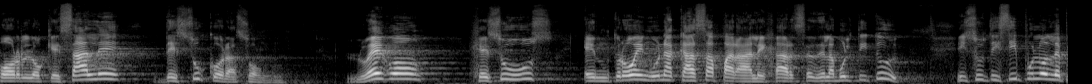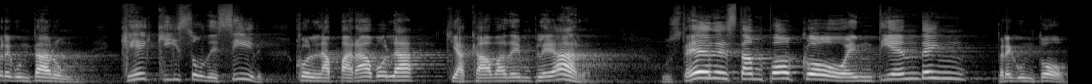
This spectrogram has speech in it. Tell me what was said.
por lo que sale de su corazón. Luego Jesús entró en una casa para alejarse de la multitud y sus discípulos le preguntaron, ¿qué quiso decir con la parábola que acaba de emplear? ¿Ustedes tampoco entienden? preguntó.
